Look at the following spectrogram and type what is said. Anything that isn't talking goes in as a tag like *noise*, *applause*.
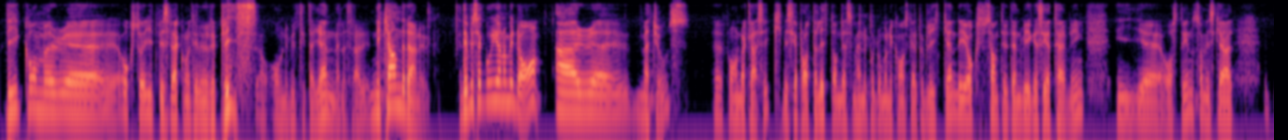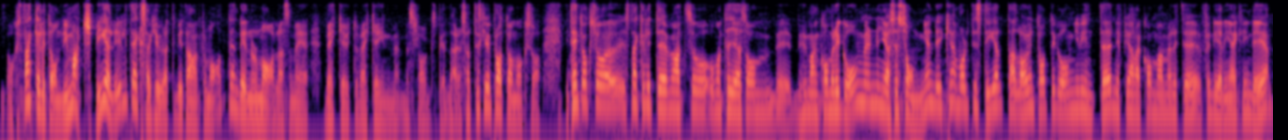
Vi kommer eh, också givetvis välkomna till en repris om ni vill titta igen eller sådär. Ni kan det där nu. Det vi ska gå igenom idag är eh, Matt Jones Eh, på Honda Classic. Vi ska prata lite om det som händer på Dominikanska republiken. Det är också samtidigt en VGC-tävling i eh, Austin som vi ska också snacka lite om. Det är matchspel. Det är lite extra kul att det blir ett annat format än det normala som är vecka ut och vecka in med, med slagspel där. Så att det ska vi prata om också. Vi tänkte också snacka lite Mats och, och Mattias om eh, hur man kommer igång med den nya säsongen. Det kan vara lite stelt. Alla har ju inte hållit igång i vinter. Ni får gärna komma med lite funderingar kring det.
